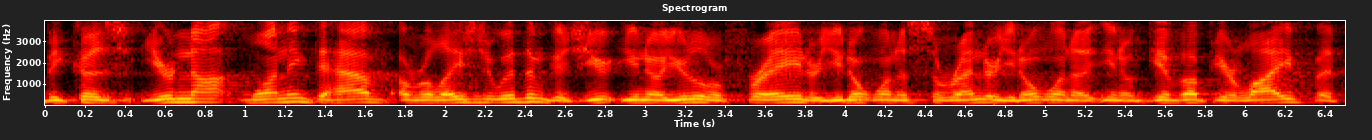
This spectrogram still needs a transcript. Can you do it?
because you're not wanting to have a relationship with Him because you, you know, you're a little afraid or you don't want to surrender, you don't want to, you know, give up your life and,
